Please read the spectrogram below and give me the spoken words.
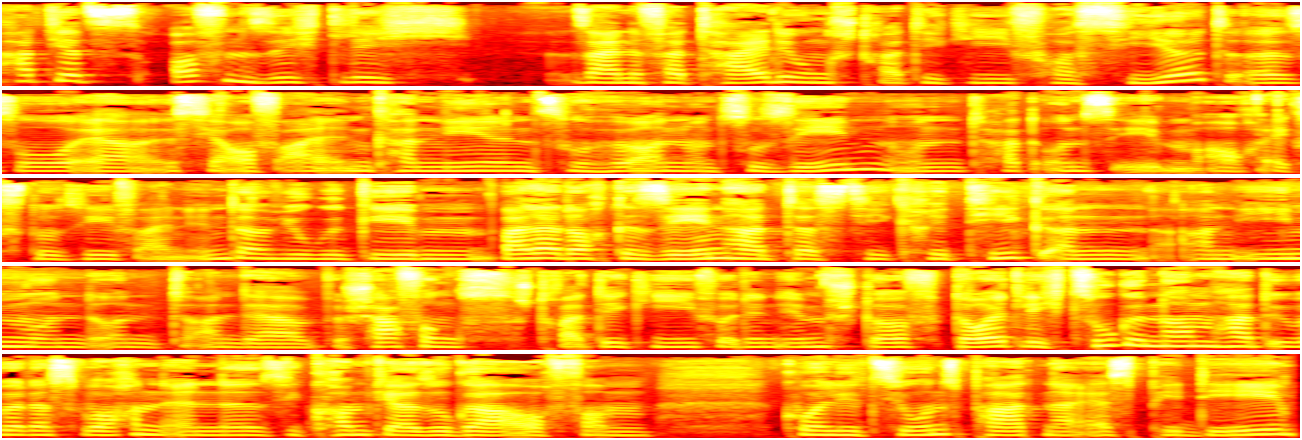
hat jetzt offensichtlich seine Verteidigungsstrategie forciert. Also er ist ja auf allen Kanälen zu hören und zu sehen und hat uns eben auch exklusiv ein Interview gegeben, weil er doch gesehen hat, dass die Kritik an, an ihm und, und an der Beschaffungsstrategie für den Impfstoff deutlich zugenommen hat über das Wochenende. Sie kommt ja sogar auch vom Koalitionspartner SPD.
